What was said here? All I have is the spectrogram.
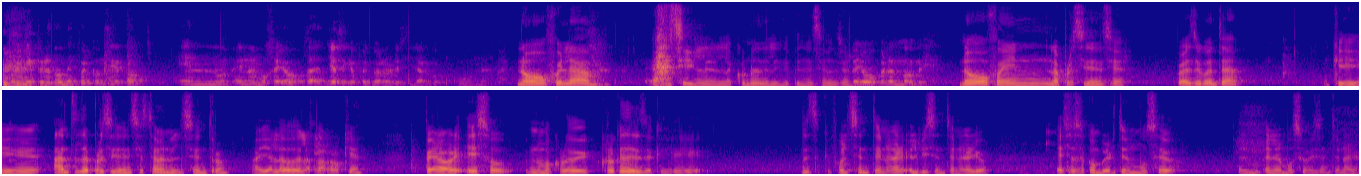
Oye, pero ¿dónde fue el concierto? ¿En un, ¿En un museo? O sea, ya sé que fue en Dolores Hidalgo, Cuna. No, fue en la... Sí, en la cuna de la Independencia Nacional. Pero, pero ¿en dónde? No, fue en la presidencia. Pero haz de cuenta que antes la presidencia estaba en el centro, ahí al lado de la Sí. parroquia. Pero ahora eso, no me acuerdo de. Creo que desde que. Desde que fue el centenario, el bicentenario, eso se convirtió en museo. el- en el Museo Bicentenario.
